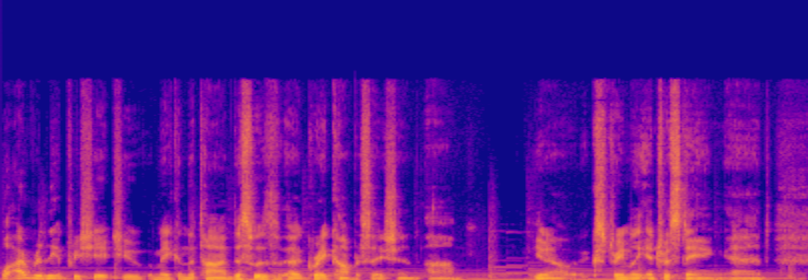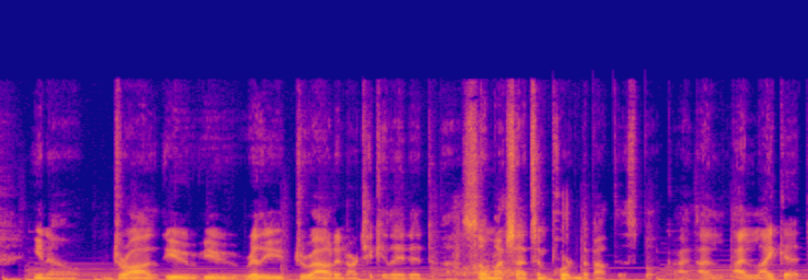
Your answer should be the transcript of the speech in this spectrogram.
well, I really appreciate you making the time. This was a great conversation. Um, you know, extremely interesting and you know draw you you really drew out and articulated uh, so much that's important about this book I, I, I like it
